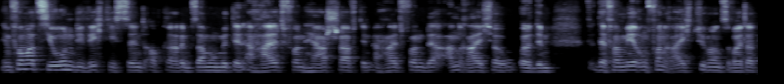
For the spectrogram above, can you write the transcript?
Informationen, die wichtig sind, auch gerade im Zusammenhang mit dem Erhalt von Herrschaft, dem Erhalt von der Anreicherung oder dem, der Vermehrung von Reichtümern und so weiter.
